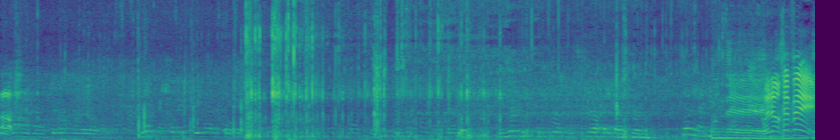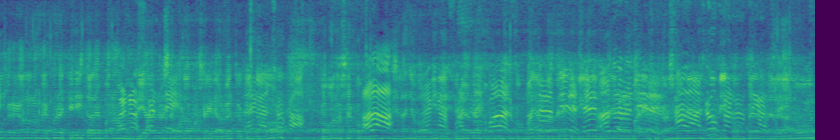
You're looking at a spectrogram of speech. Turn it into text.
Ah. vamos cerrando de Vamos con el primer toque. Bueno, jefe. congregado los mejores tiristas de Panamá Mundial. Nos acordamos ahí de Alberto Contador, como nos acompañó en el año 2019, Venga, como nos acompañó también en eh, no te varias ocasiones, también con Pedro. Delegado,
